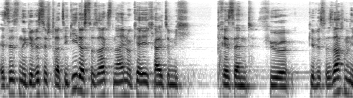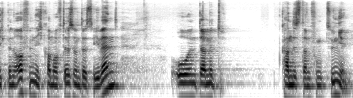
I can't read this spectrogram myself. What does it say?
es ist eine gewisse Strategie, dass du sagst, nein, okay, ich halte mich präsent für gewisse Sachen, ich bin offen, ich komme auf das und das Event und damit kann das dann funktionieren.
